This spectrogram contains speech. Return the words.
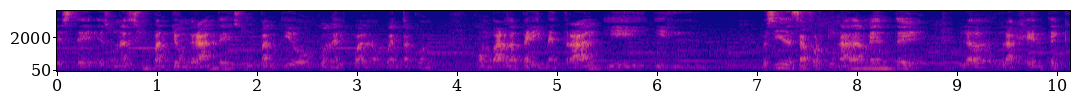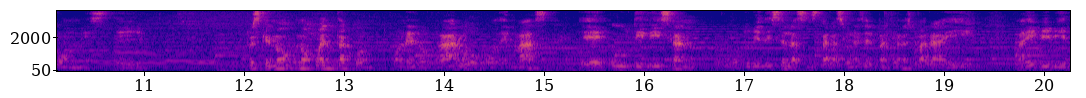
este, es, una, es un panteón grande, es un panteón con el cual no cuenta con, con barda perimetral y, y pues sí, desafortunadamente la, gente con este pues que no, no cuenta con, con el hogar o, demás eh, utilizan como tú bien dices las instalaciones del panteón para ahí ahí vivir.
